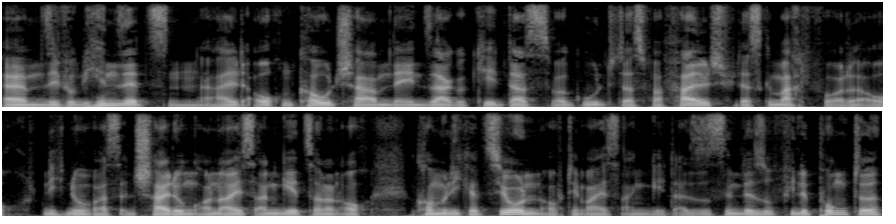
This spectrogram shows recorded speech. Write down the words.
ähm, sie wirklich hinsetzen, halt auch einen Coach haben, der ihnen sagt, okay, das war gut, das war falsch, wie das gemacht wurde, auch nicht nur was Entscheidungen on Eis angeht, sondern auch Kommunikation auf dem Eis angeht. Also es sind ja so viele Punkte,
